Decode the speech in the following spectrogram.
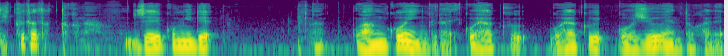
いくらだったかな？税込みでワンコインぐらい500550円とかで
